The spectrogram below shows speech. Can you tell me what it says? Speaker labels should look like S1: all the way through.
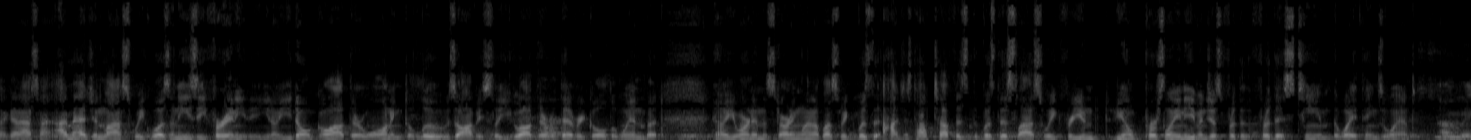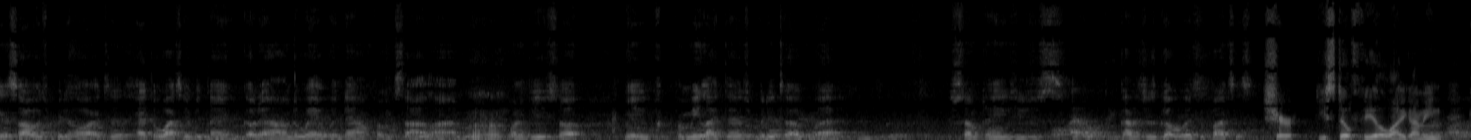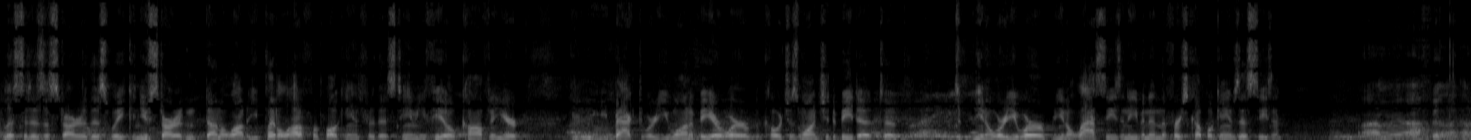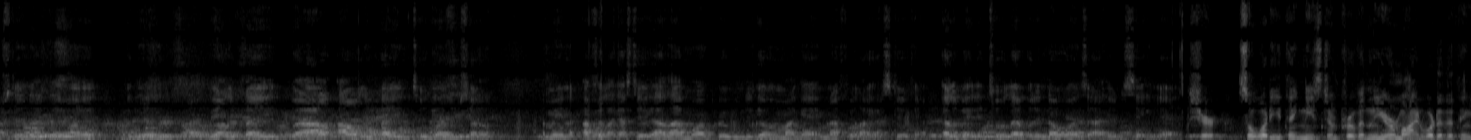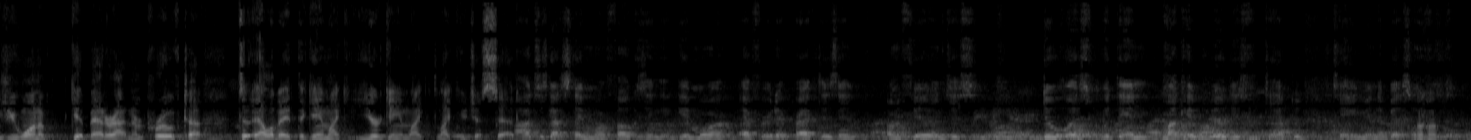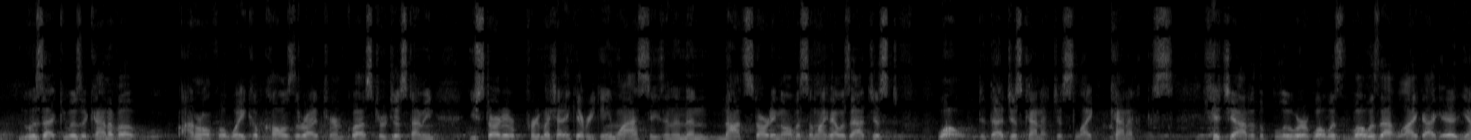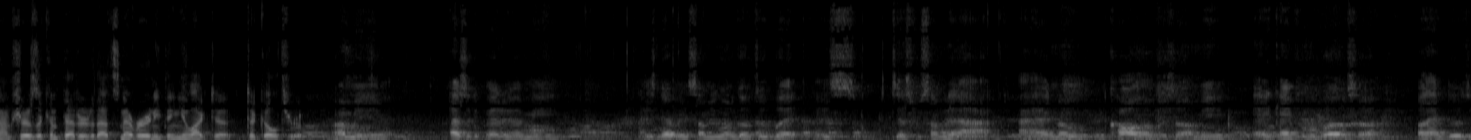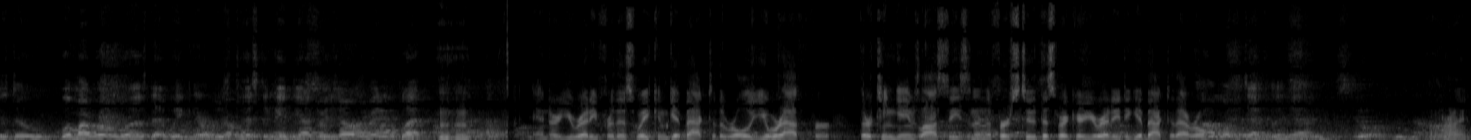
S1: So I got to ask. I imagine last week wasn't easy for any. You know, you don't go out there wanting to lose. Obviously, you go out there with every goal to win. But you know, you weren't in the starting lineup last week. Was the, how just how tough is, was this last week for you? You know, personally, and even just for the for this team, the way things went.
S2: I mean, it's always pretty hard to have to watch everything go down the way it went down from a sideline uh-huh. point of view. So, I mean, for me, like that, it's pretty tough. But some things you just gotta just go with the punches.
S1: Sure. You still feel like I mean, listed as a starter this week, and you've started and done a lot. You played a lot of football games for this team. You feel confident you're. You're back to where you want to be, or where the coaches want you to be, to, to, to you know where you were, you know, last season, even in the first couple games this season.
S2: I mean, I feel like I'm still not there yet. Because we only played, but I, I only played two games, so I mean, I feel like I still got a lot more improvement to go in my game, and I feel like I still can elevate it to a level that no one's out here to see yet.
S1: Sure. So, what do you think needs to improve? In your mind, what are the things you want to get better at and improve to to elevate the game, like your game, like like you just said?
S2: I just got to stay more focused and get more effort at practice and on the field, and just do what's within my capabilities to help the team in the best. Uh-huh.
S1: Was that was it kind of a I don't know if a wake up call is the right term, Quest, or just, I mean, you started pretty much, I think, every game last season, and then not starting all of a sudden like that. Was that just, whoa? Did that just kind of, just like, kind of hit you out of the blue, or what was, what was that like? I, you know, I'm sure as a competitor, that's never anything you like to, to go through.
S2: I mean, as a competitor, I mean, it's never something you want to go to, but it's just for something that I, I had no call over. So I mean, it came from above. So all I had to do was just do what my role was that weekend, was just to get DeAndre Jones ready to play.
S1: Mm-hmm. And are you ready for this week and get back to the role you were at for 13 games last season and the first two this week? Are you ready to get back to that role?
S2: Definitely, yeah.
S1: All right.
